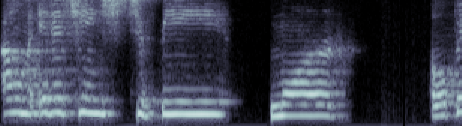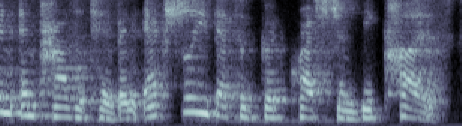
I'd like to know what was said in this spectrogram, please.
Um, it has changed to be more open and positive. And actually, that's a good question because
